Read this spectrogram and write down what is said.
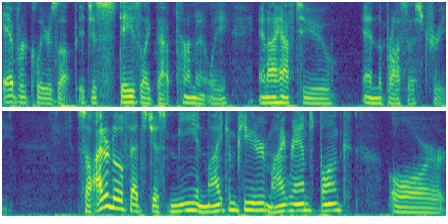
ever clears up. It just stays like that permanently, and I have to end the process tree. So I don't know if that's just me and my computer, my RAM's bunk, or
